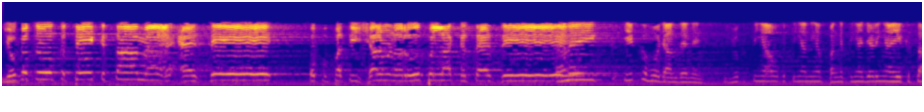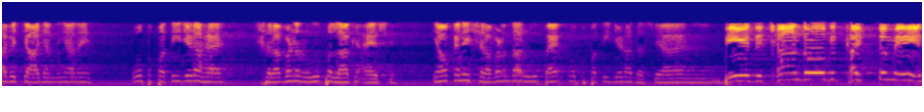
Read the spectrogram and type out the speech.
ਜੁਗਤ ਉਕਤੇ ਕਿਤਾ ਮੈਂ ਐਸੇ ਉਪਪਤੀ ਸ਼ਰਵਣ ਰੂਪ ਲਖ ਤੈਸੇ। ਇੱਕ ਇੱਕ ਹੋ ਜਾਂਦੇ ਨੇ ਯੁਕਤੀਆਂ ਉਕਤੀਆਂ ਦੀਆਂ ਪੰਕਤੀਆਂ ਜਿਹੜੀਆਂ ਏਕਤਾ ਵਿੱਚ ਆ ਜਾਂਦੀਆਂ ਨੇ ਉਪਪਤੀ ਜਿਹੜਾ ਹੈ ਸ਼ਰਵਣ ਰੂਪ ਲਖ ਐਸੇ। ਕਿਉਂ ਕਹਿੰਦੇ ਸ਼ਰਵਣ ਦਾ ਰੂਪ ਹੈ? ਉਪਪਤੀ ਜਿਹੜਾ ਦੱਸਿਆ ਹੈ। ਵੇਦ ਛਾਂਦੋਗ ਖਸ਼ਟ ਮੇ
